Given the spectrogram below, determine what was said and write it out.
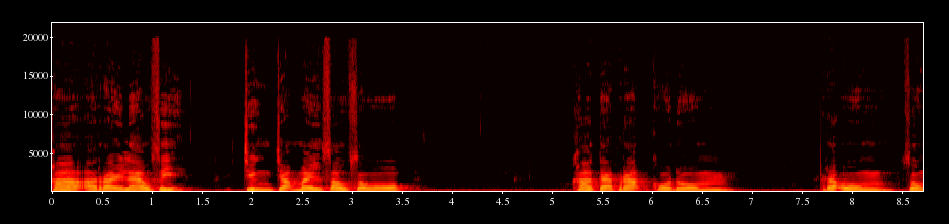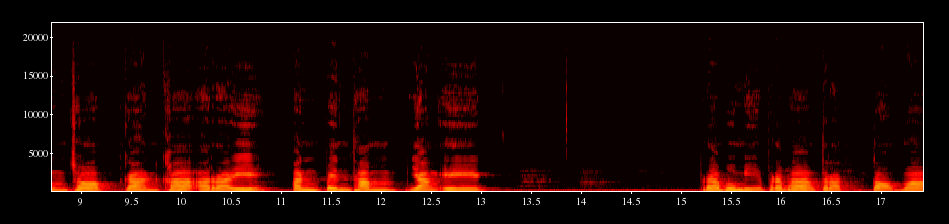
ฆ่าอะไรแล้วสิ จึงจะไม่เศร้าโศก ข้าแต่พระโคดม พระองค์ทรงชอบการฆ่าอะไร อันเป็นธรรมอย่างเอก พระผู้มีพระภาคตรัสตอบว่า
